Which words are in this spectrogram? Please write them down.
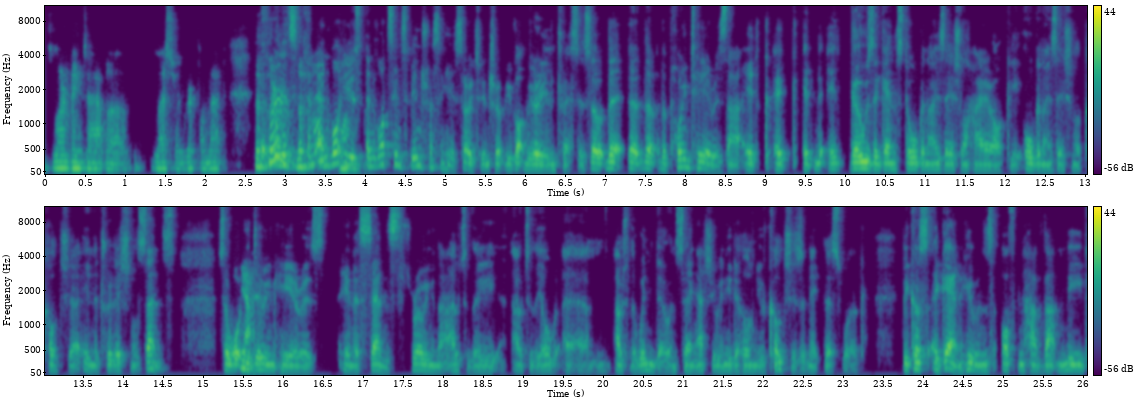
it's learning to have a lesser grip on that. The But- third, the and, and what one- you and what seems to be interesting here. Sorry to interrupt. You've got me very interested. So the the the, the point here is that it, it it it goes against organizational hierarchy, organizational culture in the traditional sense. So what Yeah. you're doing here is, in a sense, throwing that out of the out of the um, out of the window and saying, actually, we need a whole new culture to make this work. Because again, humans often have that need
